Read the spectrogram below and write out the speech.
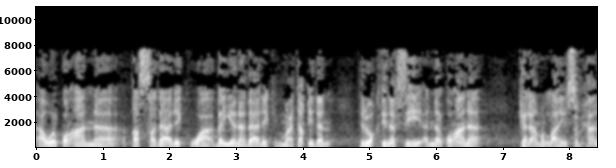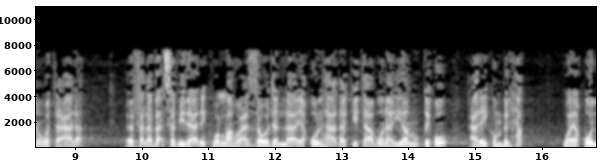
أو القرآن قص ذلك وبين ذلك معتقدا في الوقت نفسه أن القرآن كلام الله سبحانه وتعالى فلا بأس بذلك. والله عز وجل يقول هذا كتابنا ينطق عليكم بالحق ويقول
